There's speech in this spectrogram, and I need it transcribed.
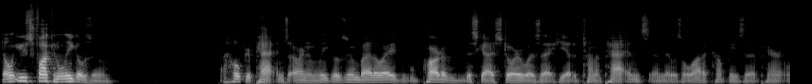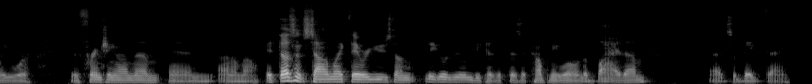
Don't use fucking LegalZoom. I hope your patents aren't in LegalZoom, by the way. Part of this guy's story was that he had a ton of patents, and there was a lot of companies that apparently were infringing on them. And I don't know. It doesn't sound like they were used on LegalZoom because if there's a company willing to buy them, that's a big thing.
